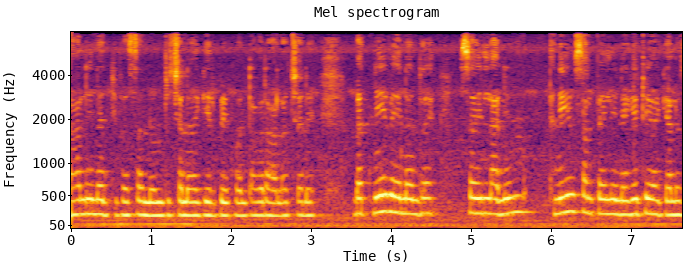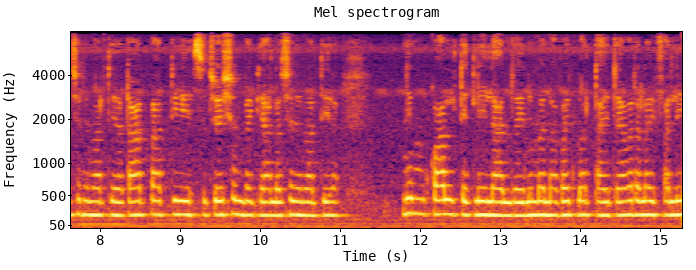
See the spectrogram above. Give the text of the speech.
ನಾಳಿನ ದಿವಸ ನಮ್ಮದು ಚೆನ್ನಾಗಿರಬೇಕು ಅಂತ ಅವರ ಆಲೋಚನೆ. ಬಟ್ ನೀವೇನಂದರೆ ಸೊ ಇಲ್ಲ ನಿಮ್ಮ ನೀವು ಸ್ವಲ್ಪ ಇಲ್ಲಿ ನೆಗೆಟಿವ್ ಆಗಿ ಆಲೋಚನೆ ಮಾಡ್ತೀರಾ? ಥರ್ಡ್ ಪಾರ್ಟಿ ಸಿಚುವೇಶನ್ ಬಗ್ಗೆ ಆಲೋಚನೆ ಮಾಡ್ತೀರಾ? ನಿಮ್ಮ ಕಾಲ್ ತೆಗಲಿಲ್ಲ ಅಂದರೆ ನಿಮ್ಮನ್ನು ಅವಾಯ್ಡ್ ಮಾಡ್ತಾ ಇದ್ದರೆ ಅವರ ಲೈಫಲ್ಲಿ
